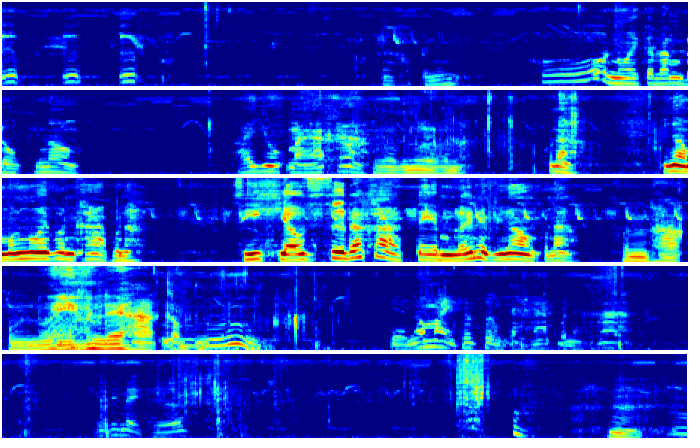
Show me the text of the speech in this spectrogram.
อึบอึบอึบเอากันเข้าไปนี่โอ้หน่วยกำลังดกพี่น้อง พายุหมาค่ะรวมหน่วยเพิ่นน่ะคุณน่ะพี่น้องมึงหน่วยเพิ่นค่ะคุณน่ะสีเขียวซื้อนะค่ะ เต็มเลยเนี่ยพี่น้องคุณน่ะ เพิ่นหักหน่วยเพิ่นเลยหักกับอืมเดี๋ยวน้องใหม่จะเสริมกับฮักมันนะค่ะไม่ได้ไหนเธออืมอ๋อ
